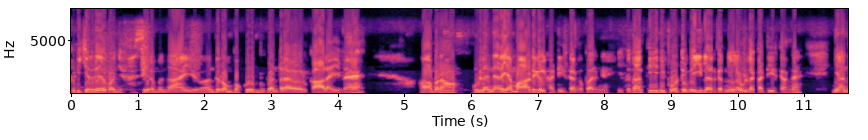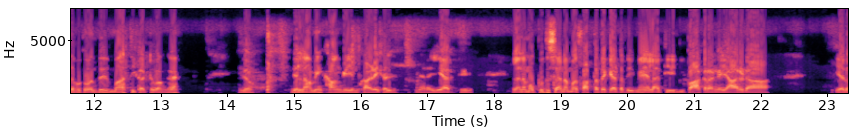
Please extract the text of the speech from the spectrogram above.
பிடிக்கிறதே கொஞ்சம் சிரமம் தான் இவன் வந்து ரொம்ப குறும்பு பண்ற ஒரு காலை இவன். அப்புறம் உள்ள நிறைய மாடுகள் கட்டியிருக்காங்க பாருங்க. இப்பதான் தீனி போட்டு வெயில இருக்கிறதுனால உள்ள கட்டியிருக்காங்க. இங்க அந்த பக்கம் வந்து மாத்தி கட்டுவாங்க. இதோ எல்லாமே காங்கேயம் காளைகள். நிறைய இருக்கு. இல்ல நம்ம புதுசா நம்ம சத்தத்தை கேட்டதையுமே எல்லாம் திரும்பி பாக்குறாங்க. யாருடா? ஏதோ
